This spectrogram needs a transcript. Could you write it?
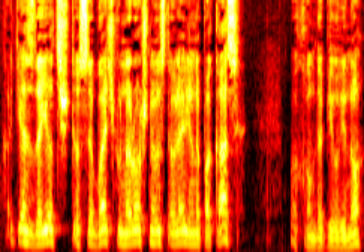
хотя сдается, что собачку нарочно выставляли на показ. Пахом допил вино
